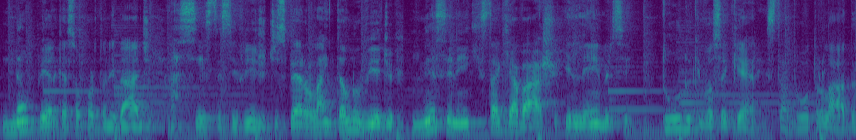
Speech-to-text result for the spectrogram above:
não perca essa oportunidade, assista esse vídeo. Te espero lá então no vídeo, nesse link que está aqui abaixo. E lembre-se, tudo que você quer está do outro lado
